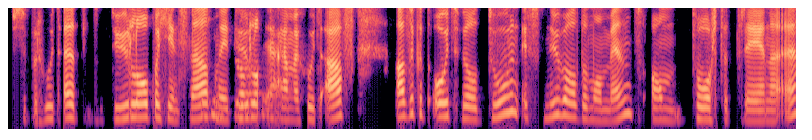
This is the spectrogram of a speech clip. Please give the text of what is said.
supergoed. Hè? Het duurlopen, geen snelheid, maar het duurlopen ja. gaat me goed af. Als ik het ooit wil doen, is nu wel de moment om door te trainen. Hè?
